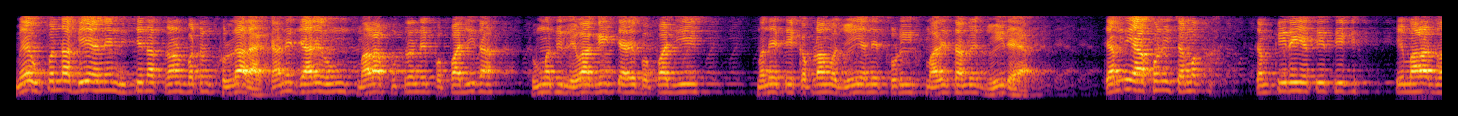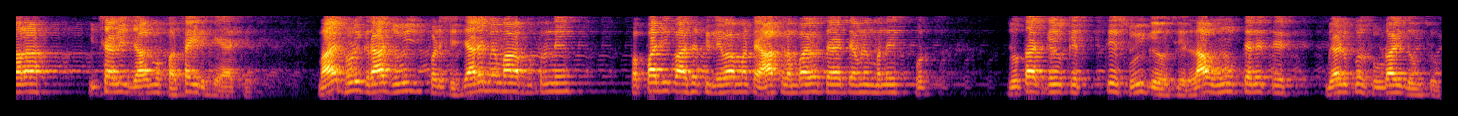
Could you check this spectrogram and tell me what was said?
મેં ઉપરના બે અને નીચેના ત્રણ બટન ખુલ્લા રાખ્યા અને જ્યારે હું મારા પુત્રને પપ્પાજીના રૂમમાંથી લેવા ગઈ ત્યારે પપ્પાજીએ મને તે કપડામાં જોઈ અને થોડી મારી સામે જોઈ રહ્યા. તેમની આંખોની ચમક ચમકી રહી હતી તે તે મારા દ્વારા ઈચ્છાયેલી જાળમાં ફસાઈ ગયા છે. મારે થોડીક રાહ જોવી પડશે. જ્યારે મેં મારા પુત્રને પપ્પાજી પાસેથી લેવા માટે હાથ લંબાવ્યો ત્યારે તેમણે મને જોતા જ કહ્યું કે તે સૂઈ ગયો છે. લાવ, હું તેને તે બેડ ઉપર સુવડાવી દઉં છું.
